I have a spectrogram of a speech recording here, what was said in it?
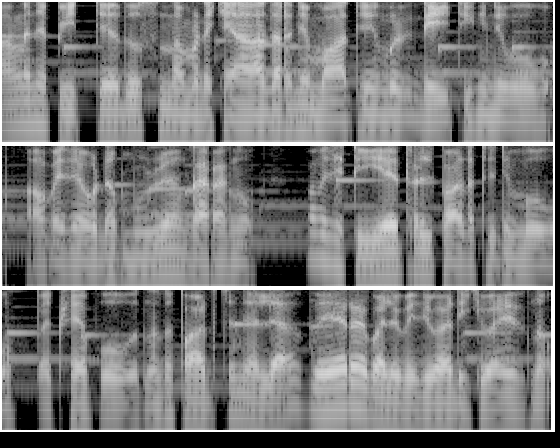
അങ്ങനെ പിറ്റേ ദിവസം നമ്മുടെ ആദരഞ്ഞ മാധ്യമം കൂടി ഡേറ്റിങ്ങിന് പോകും. അവരവിടെ മുഴുവൻ കറങ്ങും. അവർ തിയേറ്ററിൽ പടത്തിന് പോകും. പക്ഷേ പോകുന്നത് പടത്തിനല്ല വേറെ പല പരിപാടിക്കുമായിരുന്നു.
